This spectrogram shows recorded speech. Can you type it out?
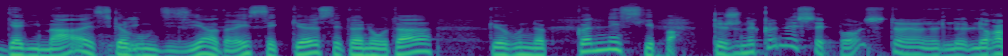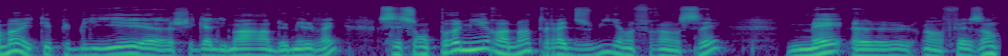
Gallimard. Et ce que Oui. vous me disiez, André, c'est que c'est un auteur que vous ne connaissiez pas. que je ne connaissais pas. Un- le, le roman a été publié euh, chez Gallimard en 2020. C'est son premier roman traduit en français, mais euh, en faisant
